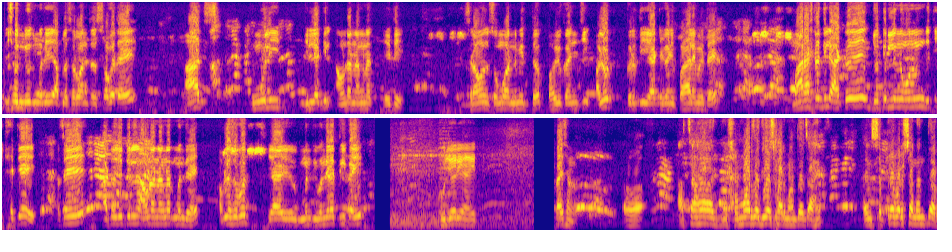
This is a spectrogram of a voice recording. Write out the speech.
प्रतिशोध न्यूजमध्ये आपलं सर्वांचं स्वागत आहे. आज हिंगोली जिल्ह्यातील औंढा नागनाथ येथे श्रावण सोमवार निमित्त भाविकांची अलोट गर्दी या ठिकाणी पाहायला मिळत आहे. महाराष्ट्रातील आठवे ज्योतिर्लिंग म्हणून ज्याची ख्याती आहे असं हे आठवे ज्योतिर्लिंग औंढा नागनाथ मंदिर आहे. आपल्यासोबत या मंदिरातील काही पुजारी आहेत. काय सांगा? आजचा हा सोमवारचा दिवस फार महत्त्वाचा आहे. आणि सतरा वर्षानंतर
